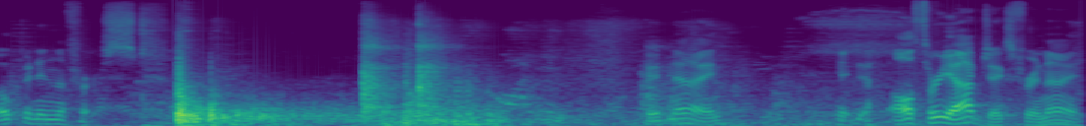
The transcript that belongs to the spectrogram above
Open in the first. Good nine. All three objects for a nine.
